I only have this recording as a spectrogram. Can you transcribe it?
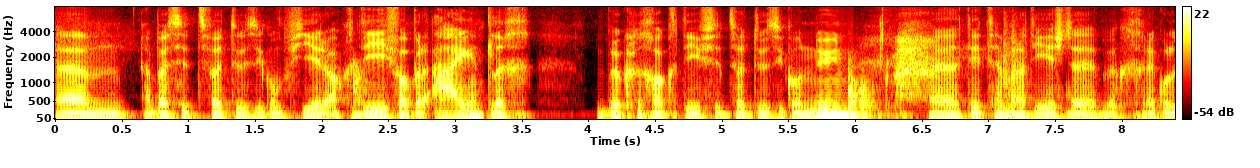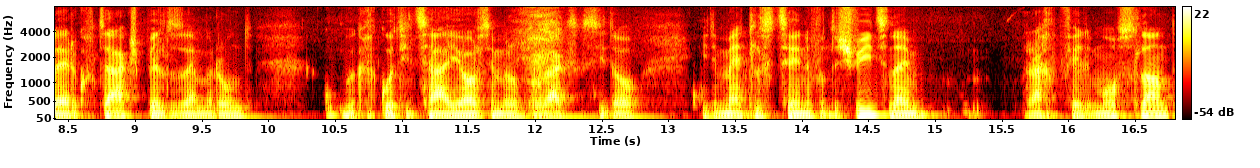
Ähm, aber seit 2004 aktiv, aber eigentlich wirklich aktiv seit 2009. Äh, dort haben wir auch die ersten wirklich regulären Konzerte gespielt. Also haben wir rund wirklich gute zehn Jahre sind wir unterwegs gewesen, in der Metal-Szene der Schweiz und haben recht viel im Ausland.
